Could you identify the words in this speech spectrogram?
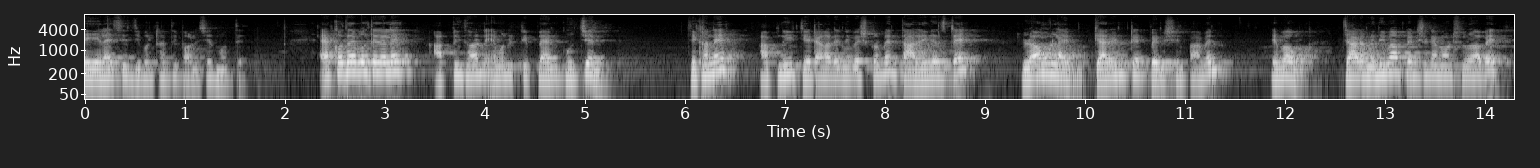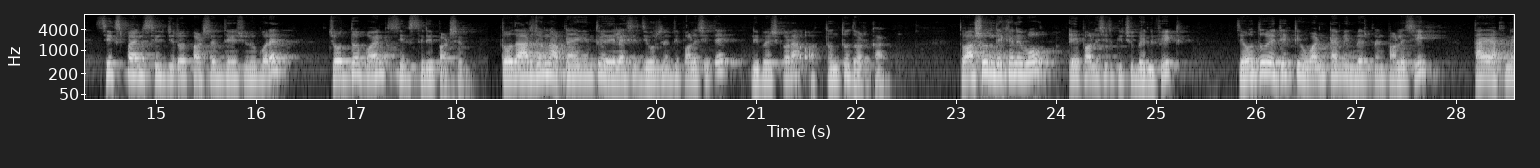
এই এলআইসির জীবনসাথী পলিসির মধ্যে। এক কথায় বলতে গেলে, আপনি ধরেন এমন একটি প্ল্যান খুঁজছেন, যেখানে আপনি যে টাকাটি নিবেশ করবেন তার এগেনস্টে লং লাইফ গ্যারেন্টেড পেনশন পাবেন এবং যার মিনিমাম পেনশন অ্যামাউন্ট শুরু হবে six point six zero percent থেকে শুরু করে চোদ্দ পয়েন্ট সিক্স থ্রি পার্সেন্ট তো তার জন্য আপনাকে কিন্তু এলআইসি জীবনসাথী পলিসিতে নিবেশ করা অত্যন্ত দরকার। তো আসুন দেখে নেব এই পলিসির কিছু বেনিফিট যেহেতু এটি একটি ওয়ান টাইম ইনভেস্টমেন্ট পলিসি তাই আপনি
